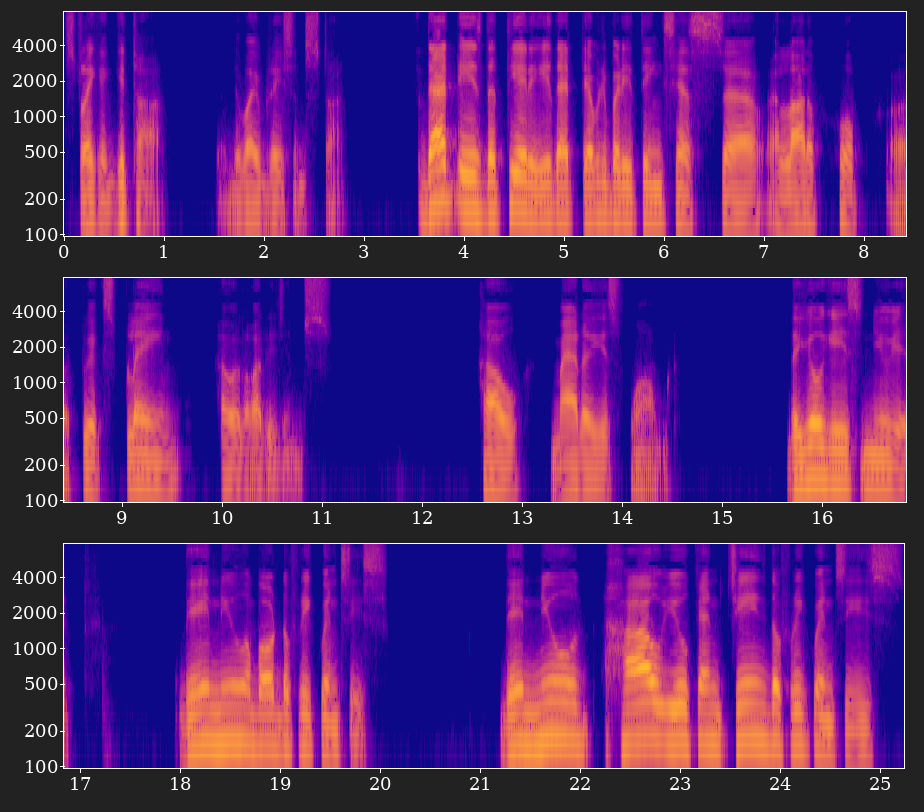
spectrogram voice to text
strike a guitar, the vibrations start. That is the theory that everybody thinks has uh, a lot of hope uh, to explain our origins, how matter is formed. The yogis knew it. They knew about the frequencies. They knew how you can change the frequencies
